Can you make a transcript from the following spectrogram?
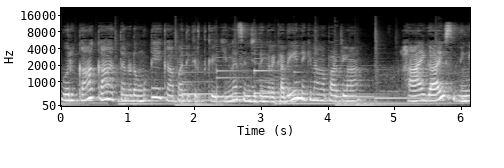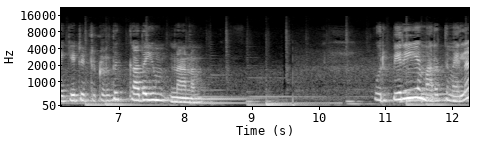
ஒரு காக்கா தன்னோட முட்டையை காப்பாற்றிக்கிறதுக்கு என்ன செஞ்சதுங்கிற கதையை இன்றைக்கி நம்ம பார்க்கலாம். ஹாய் காய்ஸ் நீங்கள் கேட்டுட்ருக்கிறது கதையும் நானும். ஒரு பெரிய மரத்து மேலே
